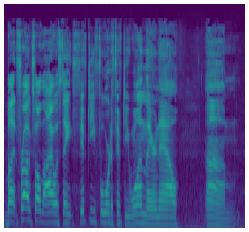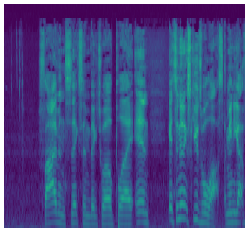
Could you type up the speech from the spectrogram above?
But Frogs fall to Iowa State 54 to 51. They are now um, five and six in Big 12 play, and it's an inexcusable loss. I mean, you got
